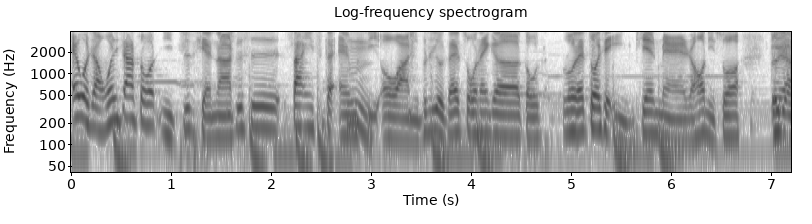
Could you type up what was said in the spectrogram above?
哎，我想问一下，说你之前呢、就是上一次的嗯 MCO 啊，你不是有在做那个都都在做一些影片咩？然后你说有点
